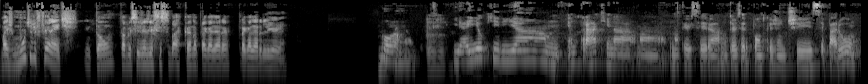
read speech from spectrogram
mas muito diferentes. Então, talvez seja um exercício bacana para galera, a galera ler. Boa. Uhum. E aí eu queria hum, entrar aqui na, na, na, terceira, no terceiro ponto que a gente separou.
